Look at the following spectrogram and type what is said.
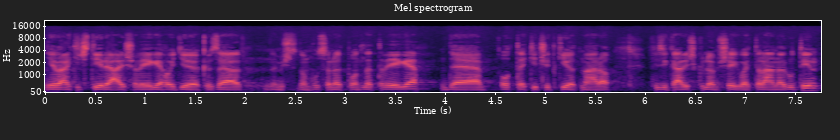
Nyilván kicsit irreális a vége, hogy közel, nem is tudom, 25 pont lett a vége, de ott egy kicsit kijött már a fizikális különbség, vagy talán a rutin,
